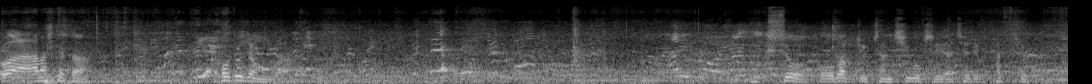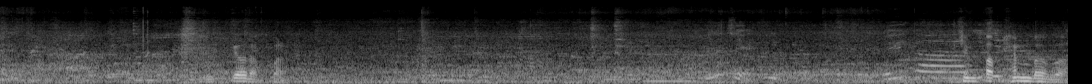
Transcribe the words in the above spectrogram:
와, 맛있겠다. 포도전과. 육수, 호박죽, 잔치국수, 야채죽, 팥죽. 뼈닭발. 김밥 햄버거.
